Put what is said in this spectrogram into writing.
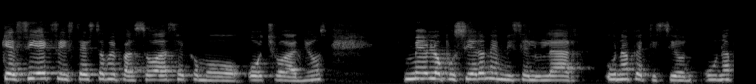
que sí existe, esto me pasó hace como ocho años, me lo pusieron en mi celular una petición, una,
